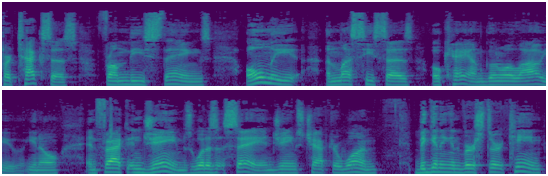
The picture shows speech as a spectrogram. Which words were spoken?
protects us from these things only unless he says, okay, I'm going to allow you. You know, in fact, in James, what does it say? In James chapter 1, beginning in verse 13,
